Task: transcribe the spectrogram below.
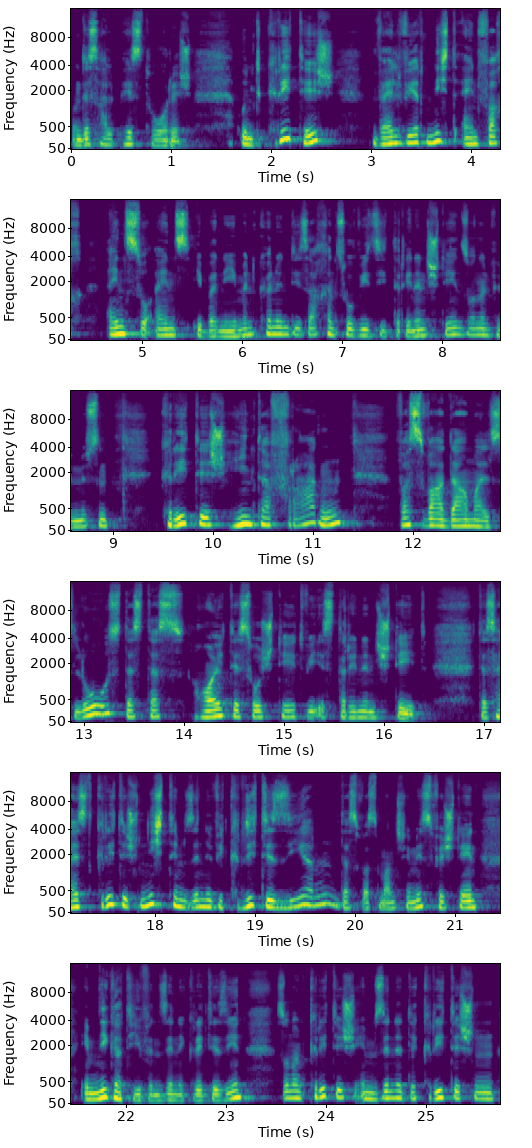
und deshalb historisch. Und kritisch, weil wir nicht einfach eins zu eins übernehmen können, die Sachen so wie sie drinnen stehen, sondern wir müssen kritisch hinterfragen, was war damals los, dass das heute so steht, wie es drinnen steht. Das heißt, kritisch nicht im Sinne wie kritisieren, das was manche missverstehen, im negativen Sinne kritisieren, sondern kritisch im Sinne der kritischen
